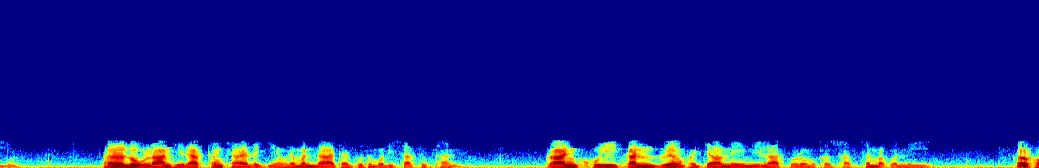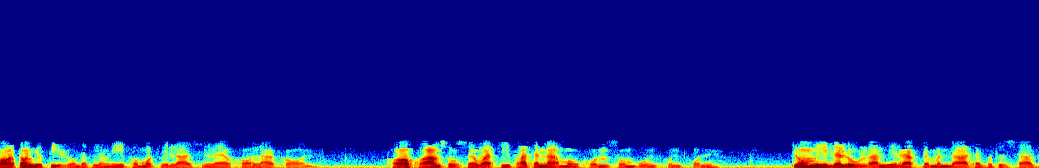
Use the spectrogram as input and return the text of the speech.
ริงๆลูกหลานที่รักทั้งชายและหญิงและบรรดาท่านพุทธบริษัททุกท่าน การคุยกันเรื่องพระเจ้าในมีราชบรมกษัตริย์สำหรับวันนี้ ก็ขอต้องยุติลงแต่เพียงนี้เพราะหมดเวลาเสียแล้วขอลาก่อน อความสุขสวัสดิ์ที่พัฒนามงคลสมบูรณ์ผลผล จงมีแด่ลูกหลานที่รักและบรรดาท่านพุทธศาส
